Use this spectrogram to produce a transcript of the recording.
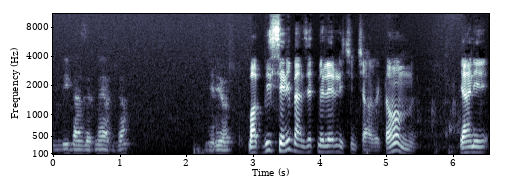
bir benzetme yapacağım. Geliyor. Bak biz seni benzetmelerin için çağırdık tamam mı? Yani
